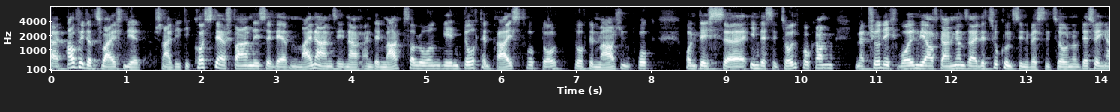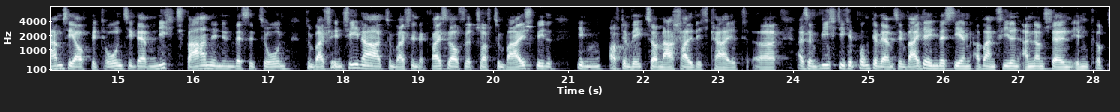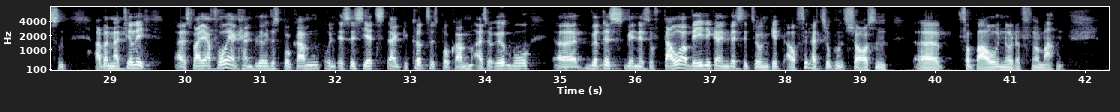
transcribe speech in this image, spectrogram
Äh, auch wieder zweischneidig. Die Kostenersparnisse werden meiner Ansicht nach an den Markt verloren gehen durch den Preisdruck, durch, durch den Margendruck und das äh, Investitionsprogramm. Natürlich wollen wir auf der anderen Seite Zukunftsinvestitionen und deswegen haben Sie auch betont, Sie werden nicht sparen in Investitionen, zum Beispiel in China, zum Beispiel in der Kreislaufwirtschaft, zum Beispiel im, auf dem Weg zur Nachhaltigkeit. Äh, also wichtige Punkte werden Sie weiter investieren, aber an vielen anderen Stellen eben kürzen. Aber natürlich es war ja vorher kein blödes Programm und es ist jetzt ein gekürztes Programm. Also irgendwo äh, wird es, wenn es auf Dauer weniger Investitionen gibt, auch vielleicht Zukunftschancen äh, verbauen oder vermachen.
